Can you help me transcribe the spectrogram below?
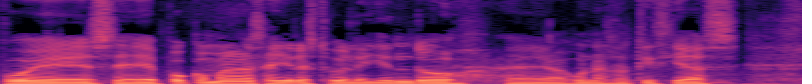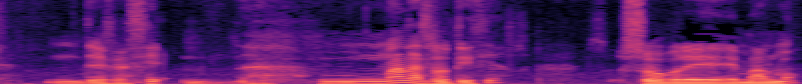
pues eh, poco más. Ayer estuve leyendo eh, algunas noticias, malas noticias sobre Malmo.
